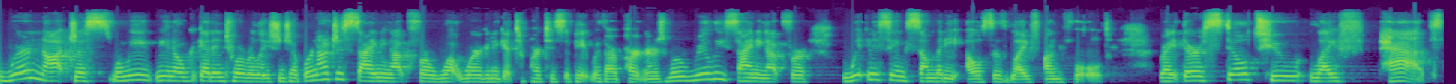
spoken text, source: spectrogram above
we're not just when we you know get into a relationship we're not just signing up for what we're going to get to participate with our partners. We're really signing up for witnessing somebody else's life unfold right there are still two life paths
